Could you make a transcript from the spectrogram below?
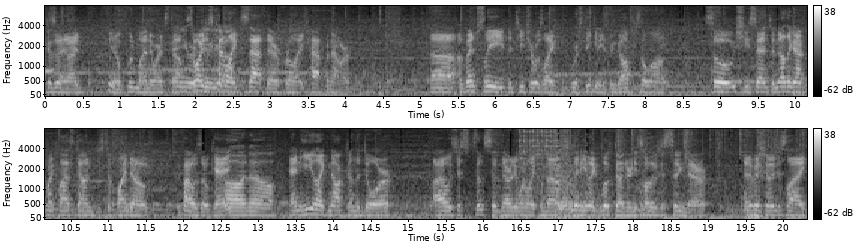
because I, I you know pooed my underwear and stuff. you so I just kind of like sat there for like half an hour. Uh, eventually, the teacher was like, "Where's Deacon? He's been gone for so long." So she sent another guy from my class down just to find out if I was okay Oh no. and he like knocked on the door. I was just still sitting there. I didn't want to like come out. So then he like looked under and he saw I was just sitting there. And eventually I was just like,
